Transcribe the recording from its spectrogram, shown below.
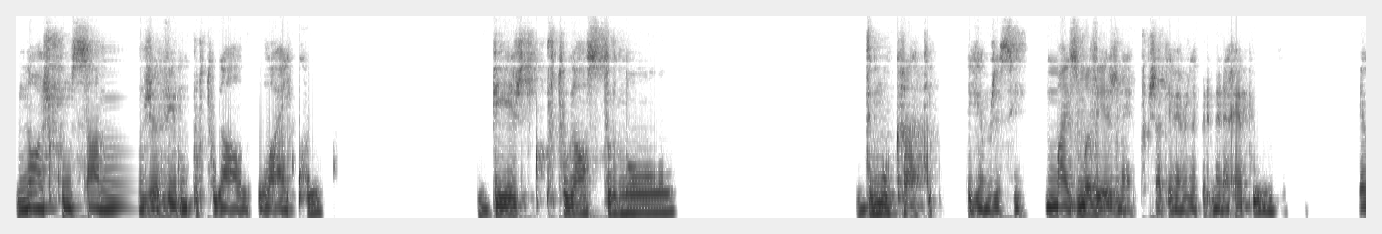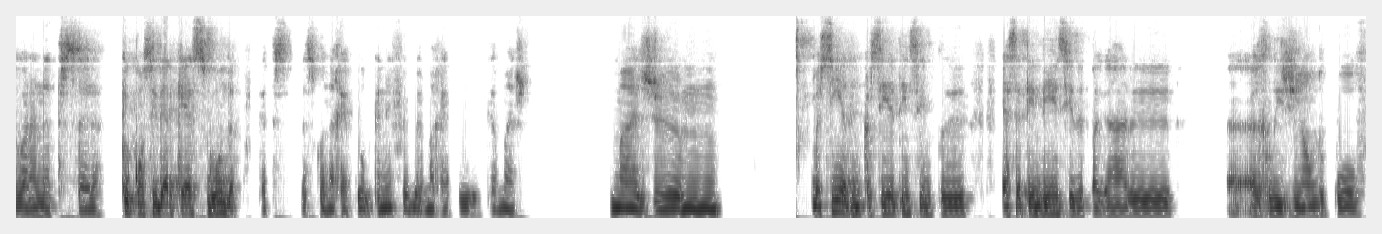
Nós começámos a ver um Portugal laico desde que Portugal se tornou democrático, digamos assim. Mais uma vez, né? porque já tivemos na Primeira República e agora na Terceira, que eu considero que é a Segunda, porque a, Segunda República nem foi bem uma República, mas, mas, hum, mas sim, a democracia tem sempre essa tendência de pagar uh, a religião do povo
